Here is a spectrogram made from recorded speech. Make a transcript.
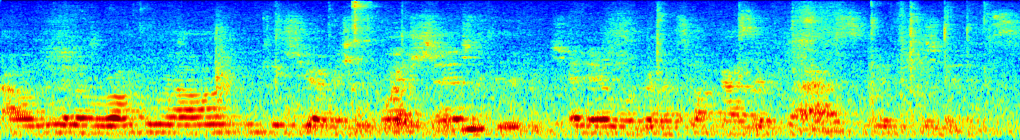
I'm going to walk around in case you have any questions, and then we're going to talk as a class in a few minutes.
